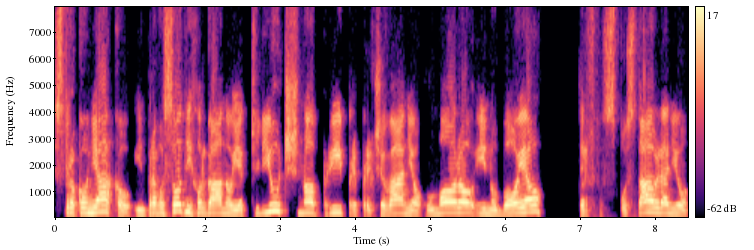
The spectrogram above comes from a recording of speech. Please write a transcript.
strokovnjakov in pravosodnih organov je ključno pri preprečevanju umorov in ubojev ter vzpostavljanju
